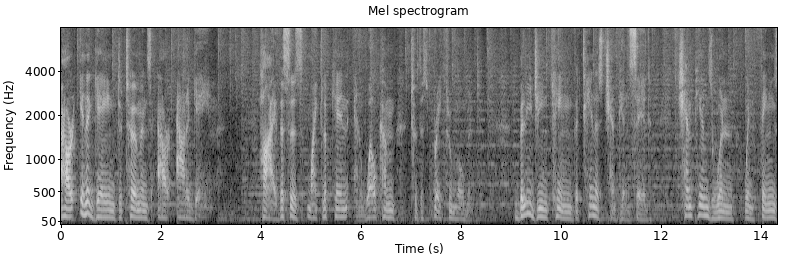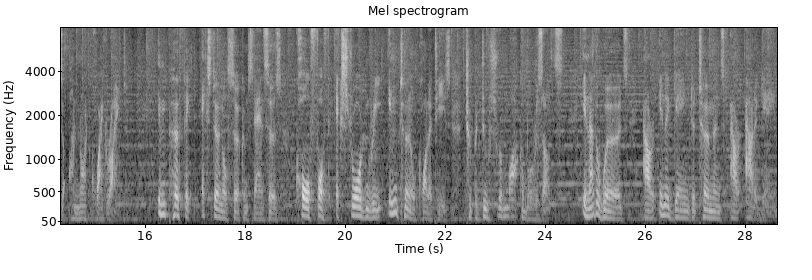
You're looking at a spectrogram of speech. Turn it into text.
Our inner game determines our outer game. Hi, this is Mike Lipkin, and welcome to this breakthrough moment. Billie Jean King, the tennis champion, said, Champions win when things are not quite right. Imperfect external circumstances call forth extraordinary internal qualities to produce remarkable results. In other words, our inner game determines our outer game.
